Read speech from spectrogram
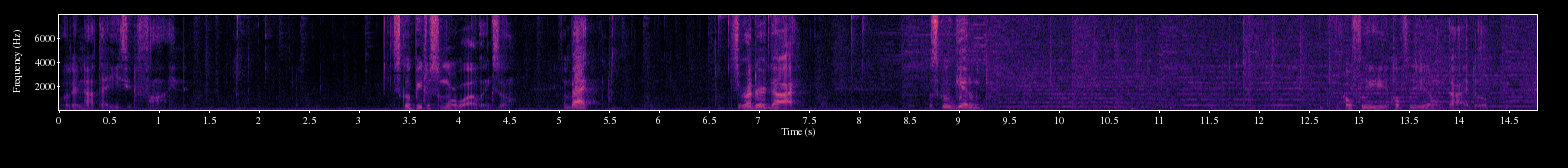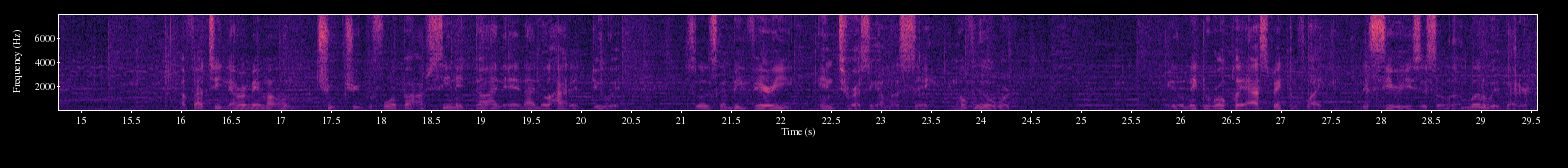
well, they're not that easy to find. Let's go beat up some more wildlings, though. I'm back. Surrender or die. Let's go get them. Hopefully, hopefully they don't die, though. I've actually never made my own troop tree before, but I've seen it done and I know how to do it. So it's gonna be very interesting, I must say, and hopefully it'll work. It'll make the roleplay aspect of like this series just a, a little bit better.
